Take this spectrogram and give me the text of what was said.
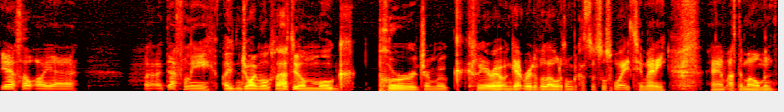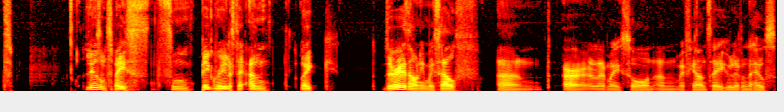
yeah, so I uh, I, I definitely I enjoy mugs. But I have to do a mug purge or mug clear out and get rid of a load of them because there's just way too many um, at the moment. Losing space, some big real estate, and like there is only myself and or like my son and my fiance who live in the house.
